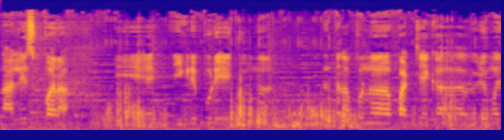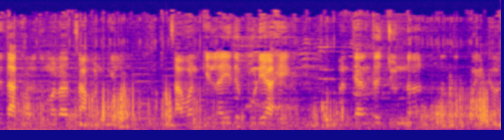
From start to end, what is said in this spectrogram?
नाले सुपारा. हे इकडे पुढे जुन्नर नंतर आपण पाठच्या एका व्हिडिओमध्ये दाखवलं तुम्हाला चावण किल्ला चावण किल्ला इथे पुढे आहे. आणि त्यानंतर जुन्नर पैठण.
